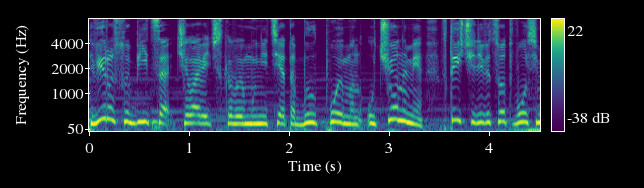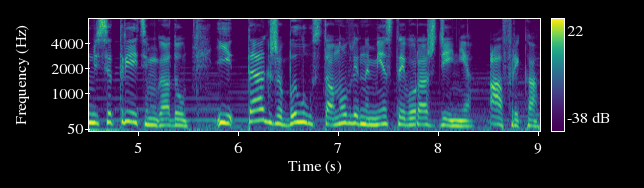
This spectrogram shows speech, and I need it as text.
Вирус-убийца человеческого иммунитета был пойман учеными в 1983 году, и также было установлено место его рождения – Африка.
